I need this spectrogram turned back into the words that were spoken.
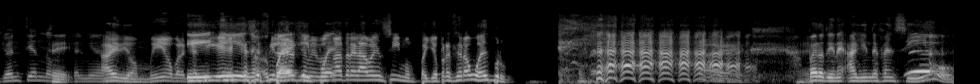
yo entiendo que Sí. él termina en Ay, Dios mío, pero es que Y- si, es que no, si pues, Filadelfia y me pues- van a traer a Ben Simmons, pues yo prefiero a Westbrook. Pero tiene alguien defensivo.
